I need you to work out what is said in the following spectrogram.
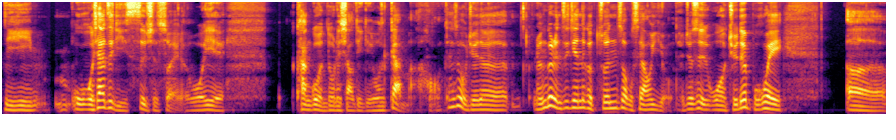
你我我现在自己四十岁了，我也看过很多的小弟弟或是干嘛哈，但是我觉得人跟人之间那个尊重是要有的，就是我绝对不会呃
